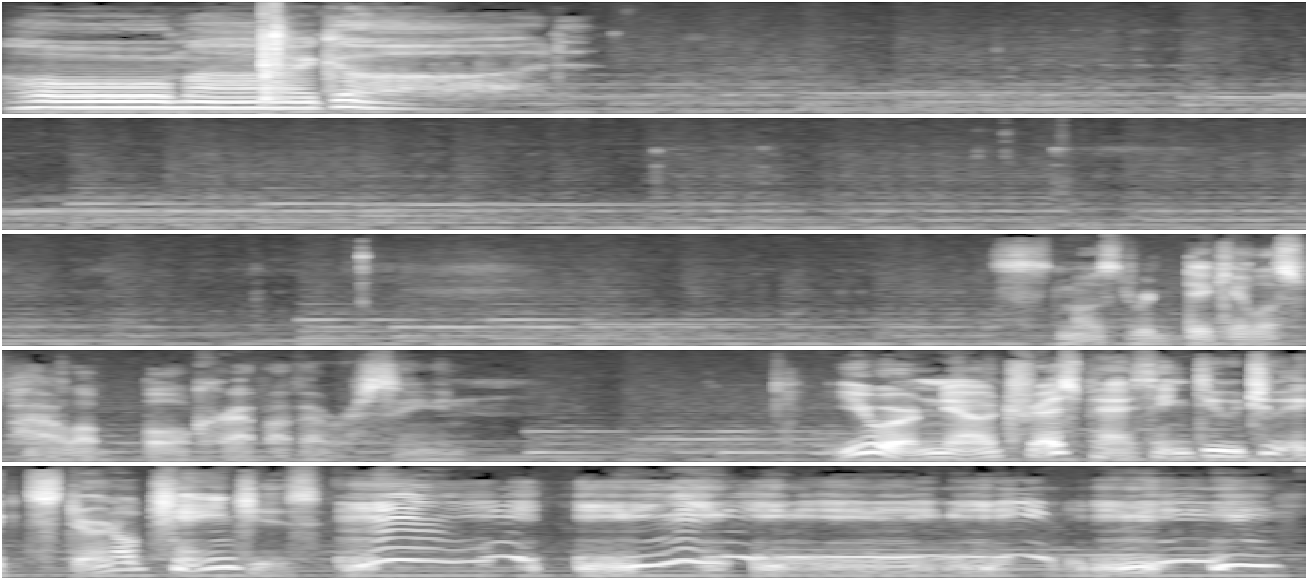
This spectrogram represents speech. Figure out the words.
Oh my god. It's the most ridiculous pile of bullcrap I've ever seen. You are now trespassing due to external changes.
